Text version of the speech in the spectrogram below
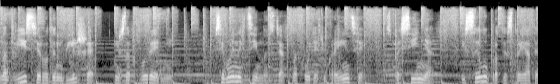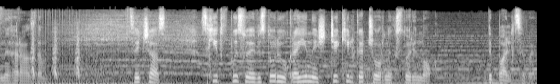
на 200 родин більше, ніж за попередній. В сімейних цінностях знаходять українці спасіння і силу протистояти негараздам. В цей час Схід вписує в історію України ще кілька чорних сторінок. Дебальцеве,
